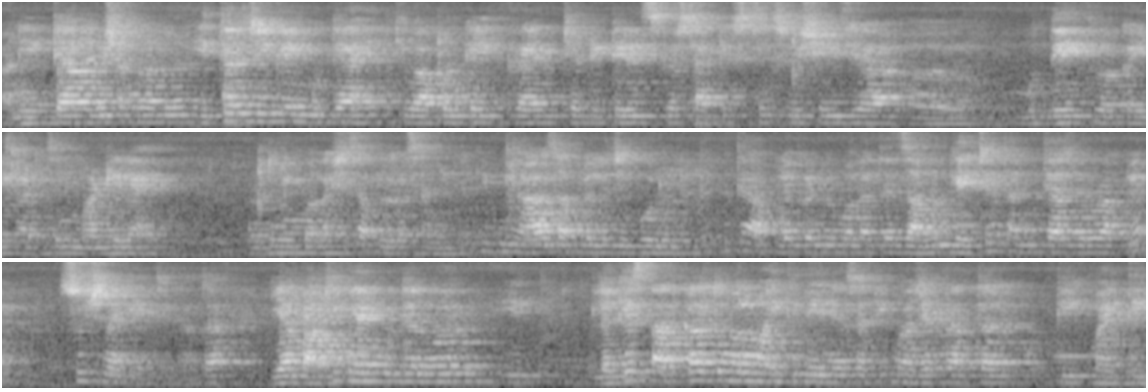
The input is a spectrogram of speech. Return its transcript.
आणि त्या अनुषंगानं इतर जे काही मुद्दे आहेत किंवा आपण काही क्राईमच्या डिटेल्स किंवा स्टॅटिस्टिक्सविषयी ज्या मुद्दे किंवा काही अडचणी मांडलेल्या आहेत परंतु मी मगाशीच आपल्याला सांगितलं की मी आज आपल्याला जे बोलवलेलं ते आपल्याकडनं मला त्या जाणून घ्यायच्या आहेत आणि त्याचबरोबर आपल्या सूचना घ्यायच्या आहेत. आता या बाकी काही मुद्द्यांवर लगेच तात्काळ तुम्हाला माहिती देण्यासाठी माझ्याकडे आता ती माहिती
